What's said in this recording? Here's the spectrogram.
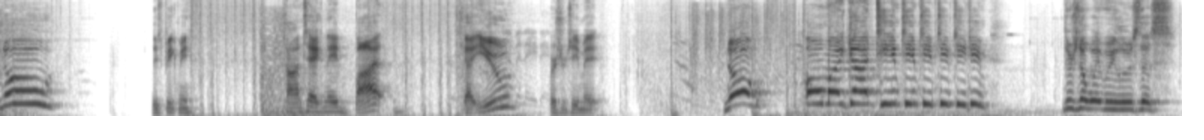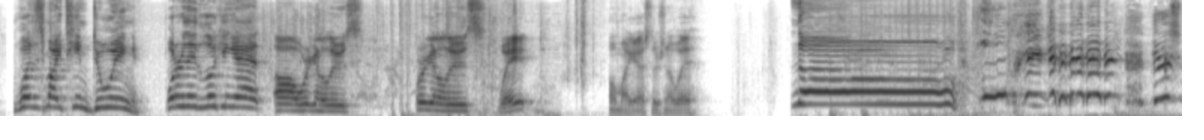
No! Please peek me. Contact nade bot. Got you? Where's your teammate? No! Oh my god, team, team, team, team, team, team. There's no way we lose this. What is my team doing? What are they looking at? Oh, we're gonna lose. We're gonna lose. Wait. Oh my gosh, there's no way. No! Oh, he did it! There's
